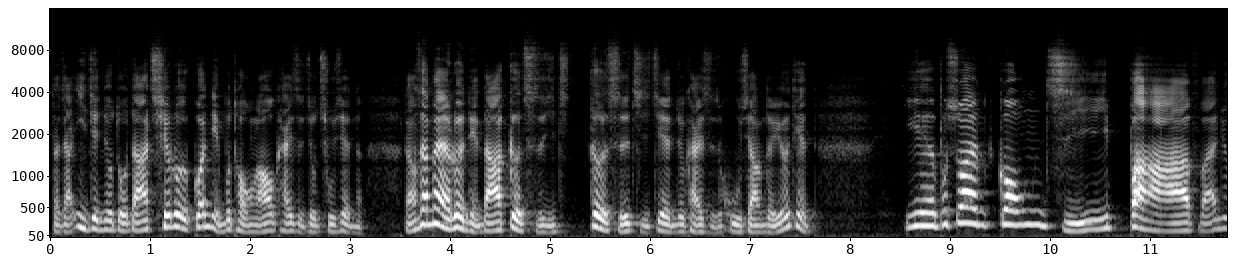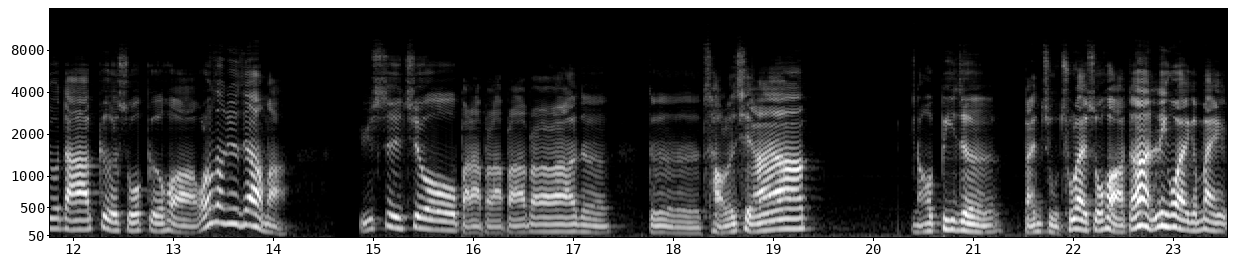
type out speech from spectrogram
大家意见就多，大家切入的观点不同，然后开始就出现了两三派的论点，大家各持一各持己见，就开始互相的有点也不算攻击吧，反正就大家各说各话，网络上就是这样嘛。于是就巴拉巴拉巴拉巴拉的。的吵了起来啊，然后逼着版主出来说话。当然，另外一个卖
